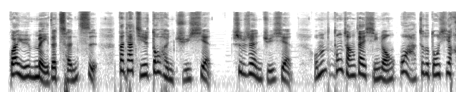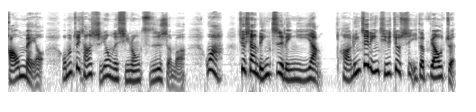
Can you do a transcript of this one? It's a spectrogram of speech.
关于美的层次，大家其实都很局限。”是不是很局限？我们通常在形容哇，这个东西好美哦。我们最常使用的形容词是什么？哇，就像林志玲一样。好，林志玲其实就是一个标准。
